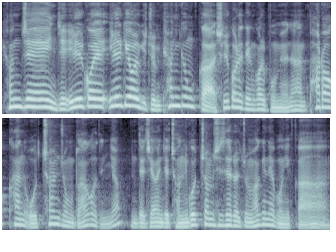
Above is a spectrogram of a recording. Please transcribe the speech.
현재 이제 1거에 1개월 기준 평균가 실거래된 걸 보면 한 8억 한 5천 정도 하거든요. 근데 제가 이제 전고점 시세를 좀 확인해 보니까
